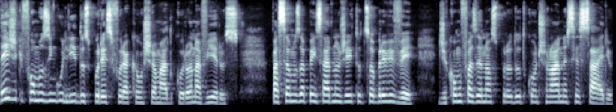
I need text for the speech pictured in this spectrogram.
Desde que fomos engolidos por esse furacão chamado coronavírus, passamos a pensar num jeito de sobreviver, de como fazer nosso produto continuar necessário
